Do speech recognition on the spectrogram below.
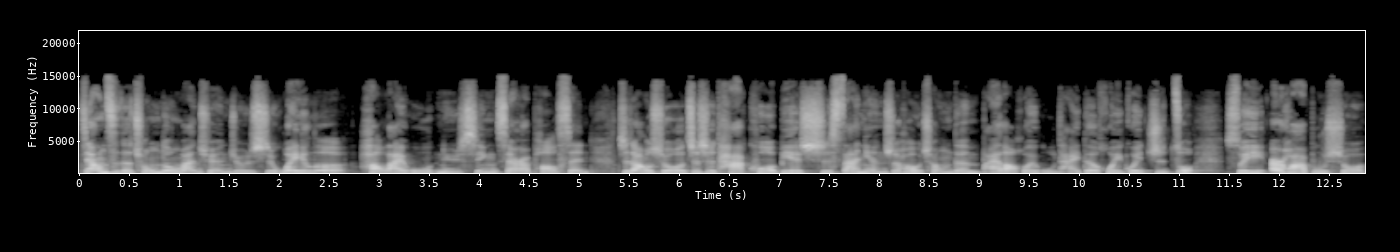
这样子的冲动完全就是为了好莱坞女星 Sarah Paulson，知道说这是她阔别十三年之后重登百老汇舞台的回归之作，所以二话不说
